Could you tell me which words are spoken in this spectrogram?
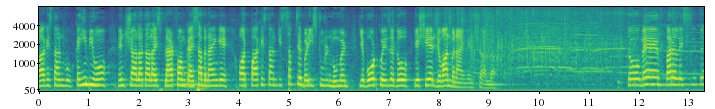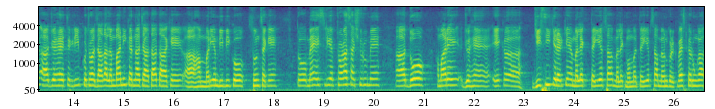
पाकिस्तान वो कहीं भी हो इन ताला इस प्लेटफॉर्म का हिस्सा बनाएँगे और पाकिस्तान की सबसे बड़ी स्टूडेंट मूवमेंट, ये वोट को इज़्ज़त दो, ये शेर जवान बनाएँगे इन तो मैं बहरहाल इस जो है तकरीब को थोड़ा ज़्यादा लंबा नहीं करना चाहता ताकि हम मरियम बीबी को सुन सकें। तो मैं इसलिए थोड़ा सा शुरू में दो हमारे जो हैं, एक जीसी के लड़के हैं, मलिक तैयब साहब, मलिक मोहम्मद तैयब साहब, मैं उनको रिक्वेस्ट करूँगा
